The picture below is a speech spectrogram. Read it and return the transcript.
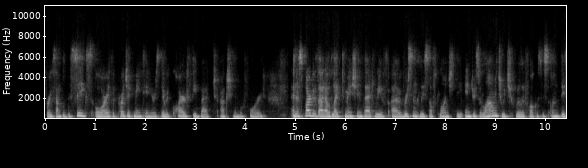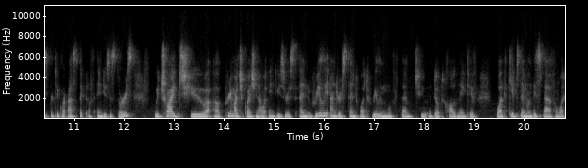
for example, the SIGs or the project maintainers, they require feedback to actually move forward. And as part of that, I would like to mention that we've uh, recently soft launched the End User Lounge, which really focuses on this particular aspect of end user stories. We try to uh, pretty much question our end users and really understand what really moved them to adopt cloud native, what keeps them on this path, and what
